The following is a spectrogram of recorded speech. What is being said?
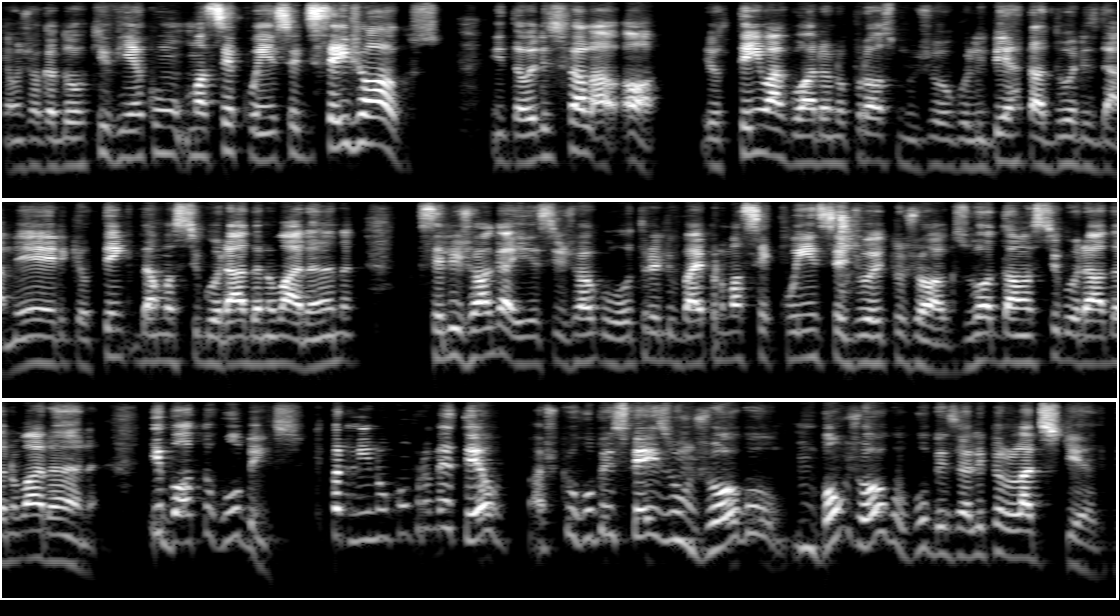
que é um jogador que vinha com uma sequência de seis jogos. Então eles falaram, ó, eu tenho agora no próximo jogo Libertadores da América, eu tenho que dar uma segurada no Arana, se ele joga esse e joga o outro, ele vai para uma sequência de oito jogos. Vou dar uma segurada no Arana. E bota o Rubens, que para mim não comprometeu. Acho que o Rubens fez um jogo, um bom jogo, o Rubens ali pelo lado esquerdo.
